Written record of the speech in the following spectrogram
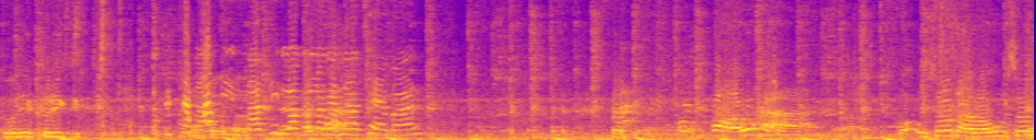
খুরি খুরি নাতি নাতির লগে লগে নাচে এবার। ওচৰত আহ ওচৰত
